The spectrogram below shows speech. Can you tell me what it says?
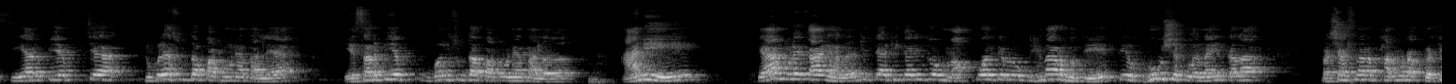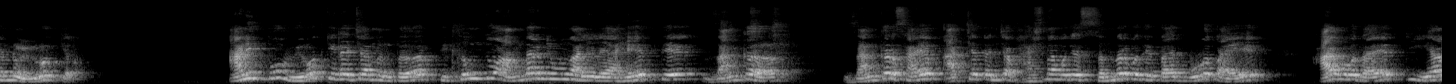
सीआरपीएफच्या तुकड्या सुद्धा पाठवण्यात आल्या एस आर पी एफ बल सुद्धा पाठवण्यात आलं आणि त्यामुळे काय झालं की त्या ठिकाणी जो मॉकपॉल ते लोक घेणार होते ते होऊ शकलं नाही. त्याला प्रशासनानं फार मोठा प्रचंड विरोध केला. आणि तो विरोध केल्याच्यानंतर तिथून जो आमदार निवडून आलेले आहेत ते जानकर जानकर साहेब आजच्या त्यांच्या भाषणामध्ये संदर्भ देत आहेत बोलत आहेत. काय बोलत आहेत? की या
